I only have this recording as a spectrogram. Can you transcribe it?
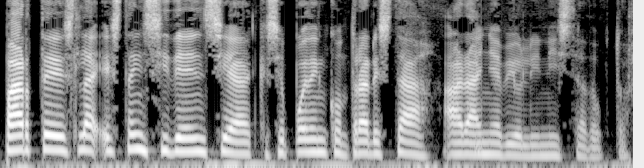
parte es la, esta incidencia que se puede encontrar esta araña violinista, doctor?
